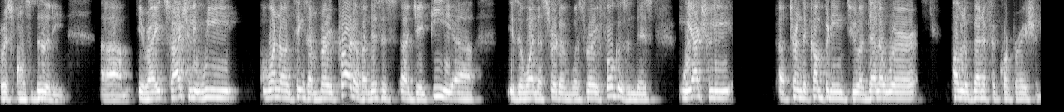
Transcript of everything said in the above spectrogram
responsibility um, right? So actually we one of the things i'm very proud of and this is uh, jp is the one that sort of was very focused on this. We actually uh, turned the company into a Delaware public benefit corporation.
